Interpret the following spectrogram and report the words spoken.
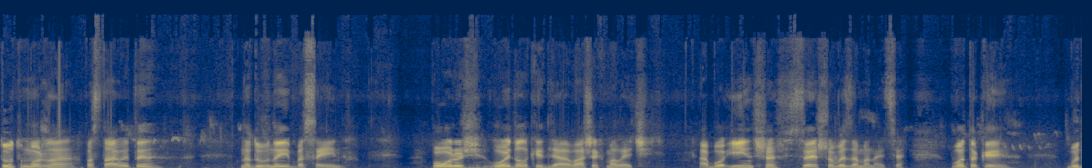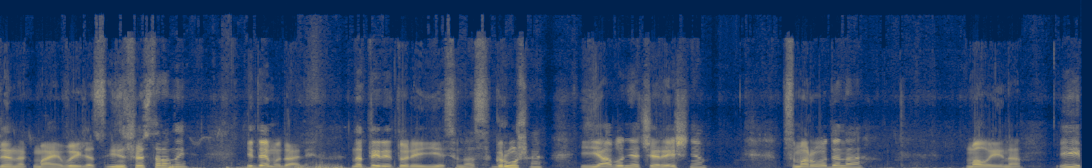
тут можна поставити надувний басейн. Поруч гойдалки для ваших малечень. Або інше, все, що ви заманеться. Ось такий будинок має вигляд з іншої сторони. Йдемо далі. На території є у нас груша, яблуня, черешня, смородина, малина і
